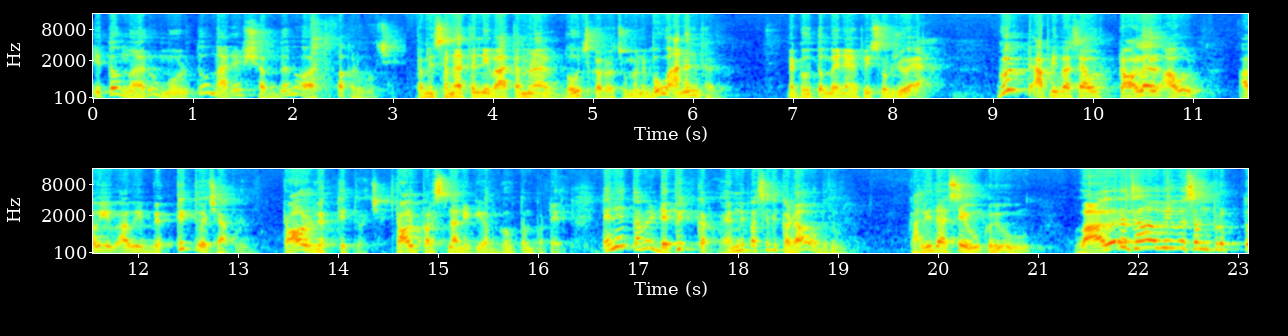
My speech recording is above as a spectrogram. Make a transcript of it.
એ તો મારું મૂળ તો મારે શબ્દનો અર્થ પકડવો છે. તમે સનાતનની વાત હમણાં બહુ જ કરો છો, મને બહુ આનંદ થયો. મેં ગૌતમભાઈના એપિસોડ જોયા. ગુડ આપણી પાસે આવું ટોલર આવું, આવી આવી વ્યક્તિત્વ છે આપણું. ટોલ વ્યક્તિત્વ છે. Tall personality of Gautam Patel. એને તમે ડેફિક કરો. એમની પાસેથી કઢાવો બધું. કાલિદાસે એવું કહ્યું વાગરથા વિવ સંપૃક્ત.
